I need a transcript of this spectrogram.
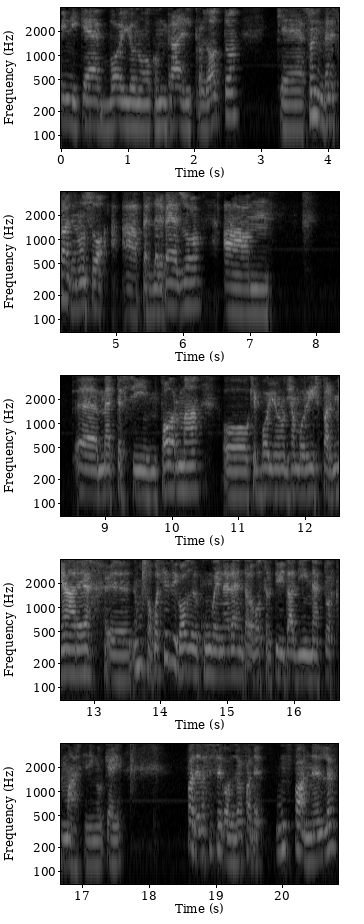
quindi che vogliono comprare il prodotto, che sono interessati, non so, a, perdere peso, a, eh, mettersi in forma o che vogliono diciamo risparmiare, eh, non so, qualsiasi cosa comunque inerente alla vostra attività di network marketing, ok? Fate la stessa cosa, fate un funnel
